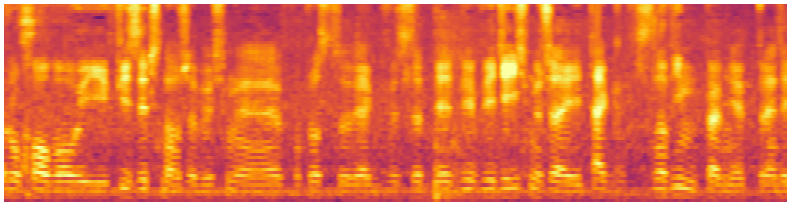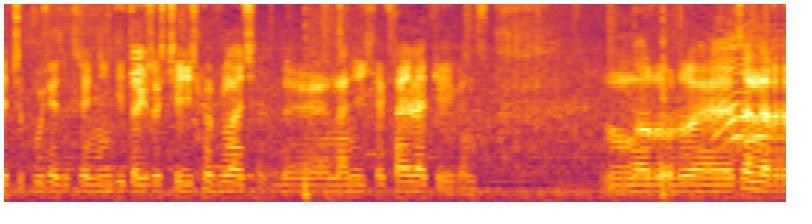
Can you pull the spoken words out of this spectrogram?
ruchową i fizyczną, żebyśmy po prostu jakby wiedzieliśmy, że i tak wznowimy pewnie prędzej czy później te treningi, także chcieliśmy wyglądać e, na nich jak najlepiej, więc no, trener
